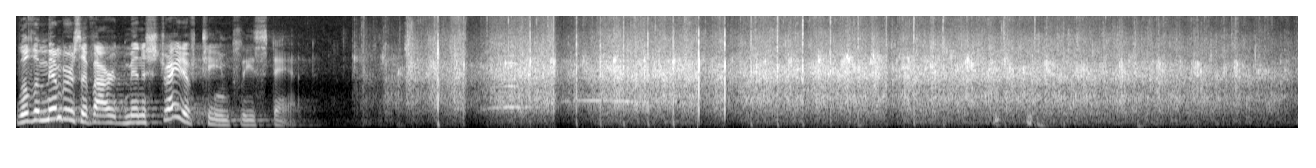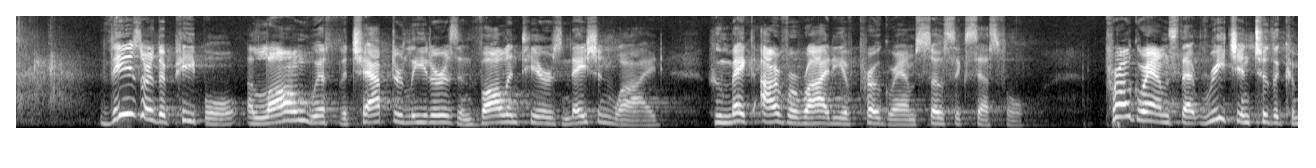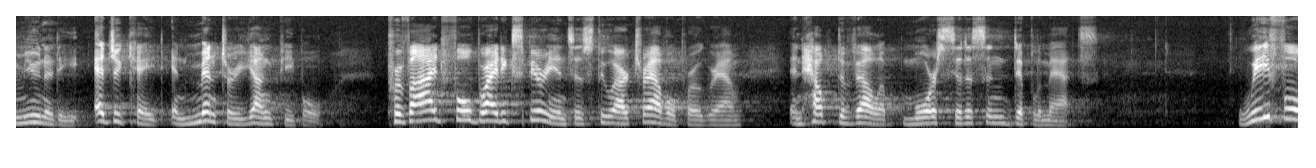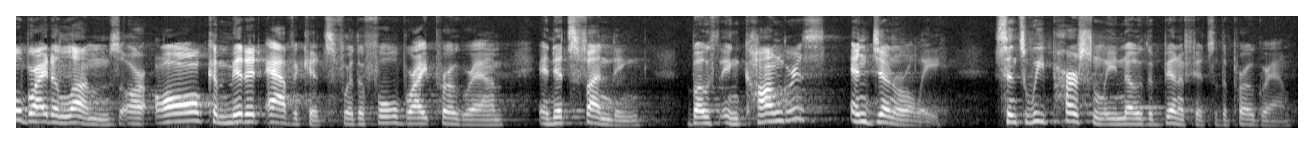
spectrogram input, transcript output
Will the members of our administrative team please stand? These are the people, along with the chapter leaders and volunteers nationwide, who make our variety of programs so successful. Programs that reach into the community, educate and mentor young people, provide Fulbright experiences through our travel program, and help develop more citizen diplomats. We Fulbright alums are all committed advocates for the Fulbright program and its funding, both in Congress and generally, since we personally know the benefits of the program.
